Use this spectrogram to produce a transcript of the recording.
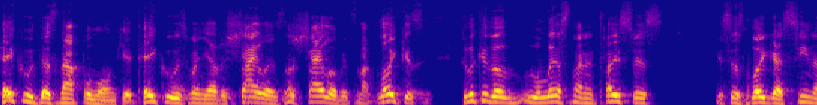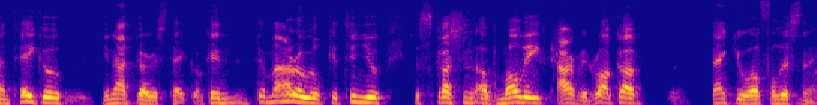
Teku does not belong here. Teku is when you have a Shiloh. It's no Shiloh, it's not Machloikis. If you look at the, the last line in Taisvis, it says Loigasin on Teku, you're not Garis Teku. Okay, tomorrow we'll continue discussion of Mali, Tarvad, Rokov. Thank you all for listening.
